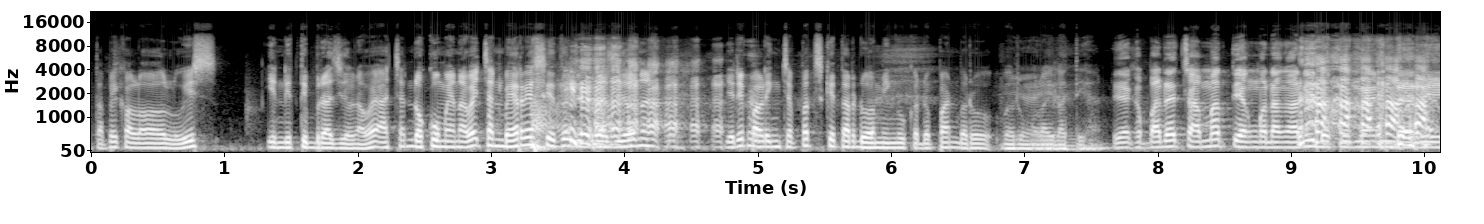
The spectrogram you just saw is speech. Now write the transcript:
Tapi kalau Luis ini di Brazil nawe acan dokumen nawe can beres gitu di Brazil Jadi paling cepat sekitar dua minggu ke depan baru baru mulai latihan. Ya kepada camat yang menangani dokumen dari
